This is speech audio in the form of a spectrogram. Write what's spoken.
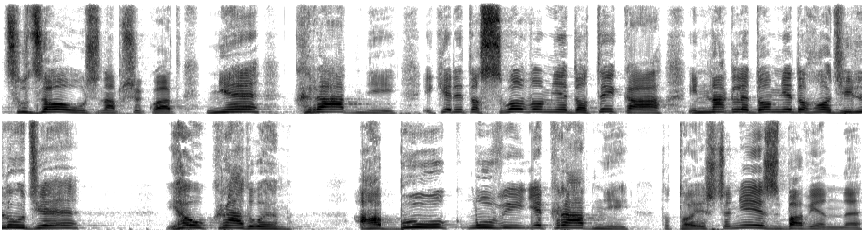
cudzołóż na przykład, nie kradnij. I kiedy to słowo mnie dotyka i nagle do mnie dochodzi, ludzie, ja ukradłem, a Bóg mówi nie kradnij, to to jeszcze nie jest zbawienne.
